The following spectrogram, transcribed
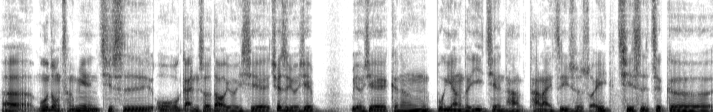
呃，某种层面，其实我我感受到有一些，确实有一些有一些可能不一样的意见，它它来自于是说，哎，其实这个。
